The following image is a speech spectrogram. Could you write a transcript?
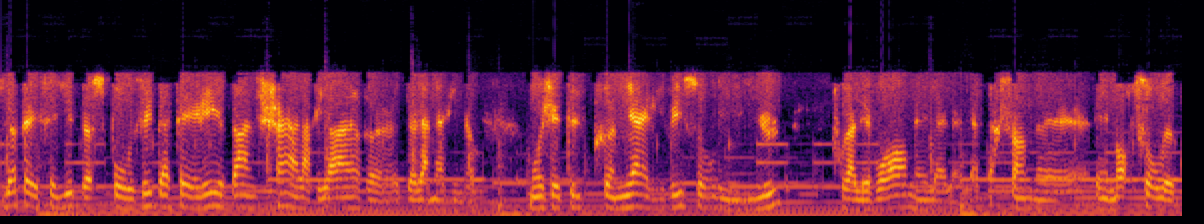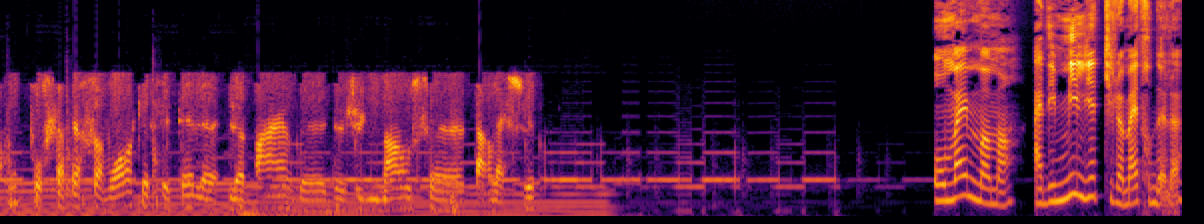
pilote a essayé de se poser, d'atterrir dans le champ à l'arrière euh, de la marina. Moi, j'ai été le premier à arriver sur les lieux pour aller voir, mais la, personne euh, est morte sur le coup pour s'apercevoir que c'était le, père de, Julie Mars euh, par la suite. Au même moment, à des milliers de kilomètres de là,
